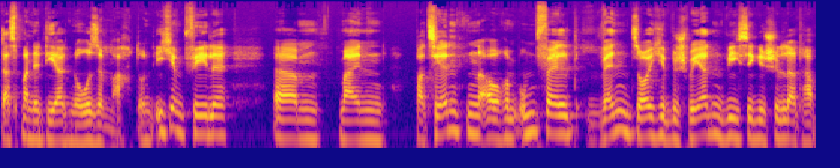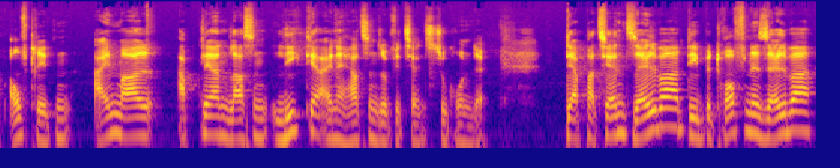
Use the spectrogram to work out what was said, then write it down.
dass man eine Diagnose macht und ich empfehle ähm, meinen Patienten auch im Umfeld, wenn solche Beschwerden, wie ich sie geschildert habe, auftreten, einmal abklären lassen, liegt hier eine Herzinsuffizienz zugrunde. Der Patient selber, die Betroffene selber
